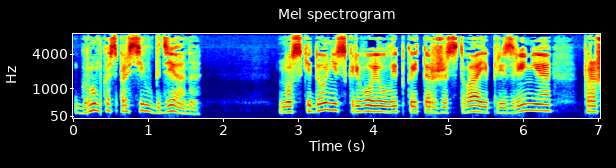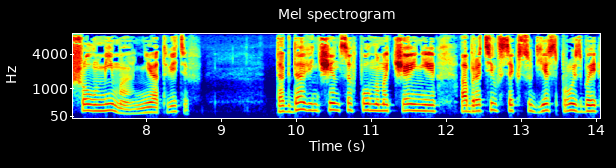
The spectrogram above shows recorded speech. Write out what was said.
громко спросил, где она. Но Скидоний с кривой улыбкой торжества и презрения прошел мимо, не ответив. Тогда Винченцо в полном отчаянии обратился к судье с просьбой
